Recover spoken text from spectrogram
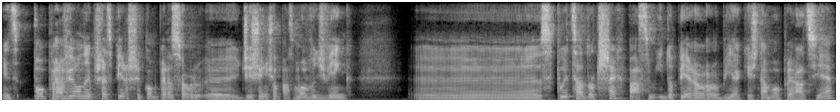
Więc poprawiony przez pierwszy kompresor y, dziesięciopasmowy dźwięk yy, spłyca do trzech pasm i dopiero robi jakieś tam operacje,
